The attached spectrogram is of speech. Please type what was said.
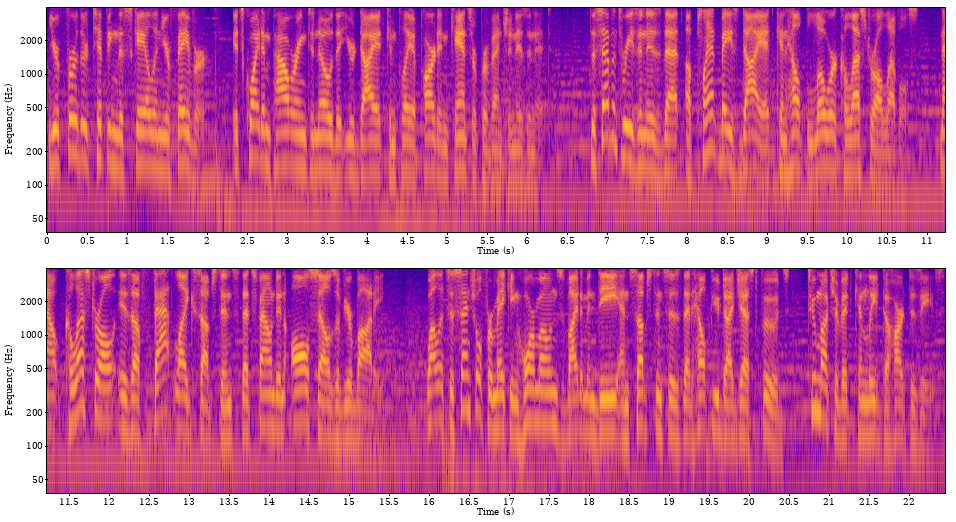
you're further tipping the scale in your favor. It's quite empowering to know that your diet can play a part in cancer prevention isn't it? The seventh reason is that a plant-based diet can help lower cholesterol levels. Now, cholesterol is a fat-like substance that's found in all cells of your body. While it's essential for making hormones, vitamin D, and substances that help you digest foods, too much of it can lead to heart disease.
